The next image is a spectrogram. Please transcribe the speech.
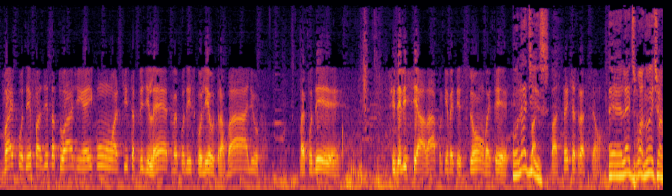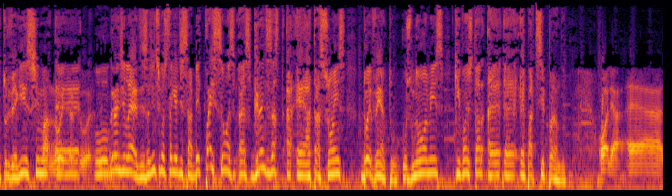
vai poder fazer tatuagem aí com um artista predileto, vai poder escolher o trabalho, vai poder se deliciar lá, porque vai ter som, vai ter Ô, ba- bastante atração. É, Ledes, boa noite, Arthur Veríssimo. Boa noite, É, Arthur. O grande Ledes, a gente gostaria de saber quais são as, as grandes é, atrações do evento, os nomes que vão estar é, é, é, participando. Olha, é,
